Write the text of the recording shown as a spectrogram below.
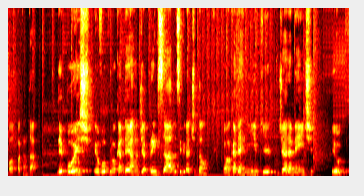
boto para cantar. Depois eu vou para o meu caderno de aprendizados e gratidão. É um caderninho que diariamente eu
